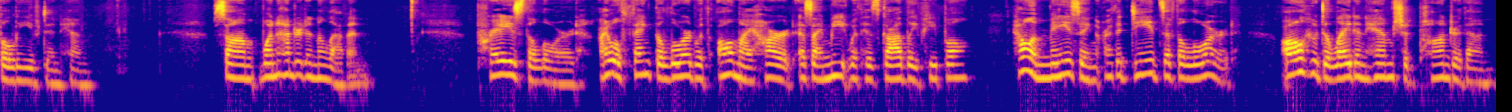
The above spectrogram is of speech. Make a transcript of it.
believed in him. Psalm 111 Praise the Lord. I will thank the Lord with all my heart as I meet with his godly people. How amazing are the deeds of the Lord! All who delight in him should ponder them.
